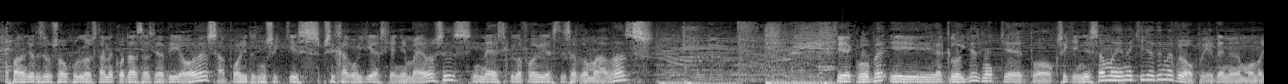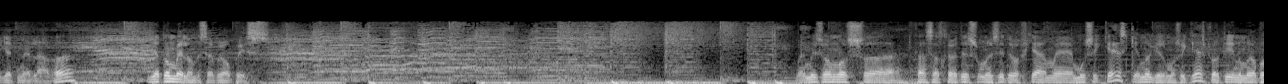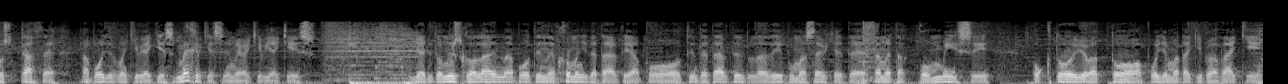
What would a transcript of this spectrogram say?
Παναγιώτης Ρουσόπουλος θα είναι κοντά σας για δύο ώρες. Απόλυτης μουσικής ψυχαγωγίας και ενημέρωσης. Οι νέες κυκλοφορίες της εβδομάδας. Και οι, οι εκλογές μια και το ξεκινήσαμε είναι και για την Ευρώπη. Δεν είναι μόνο για την Ελλάδα. Για το μέλλον της Ευρώπης Εμείς όμως θα σας κρατήσουμε συντροφιά με μουσικές, καινούργιες μουσικές. Προτείνουμε όπως κάθε απόγευμα Κυριακής μέχρι και σήμερα Κυριακής γιατί το Music Online από την ερχόμενη Τετάρτη, από την Τετάρτη δηλαδή που μας έρχεται, θα μετακομίσει 8 ώρα το απόγευματάκι βραδάκι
